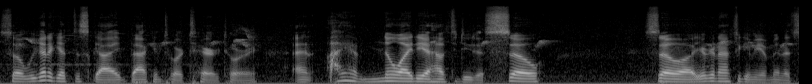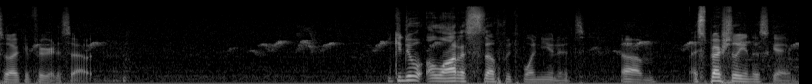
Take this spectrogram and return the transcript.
so we gotta get this guy back into our territory, and I have no idea how to do this. So, so uh, you're gonna have to give me a minute so I can figure this out. You can do a lot of stuff with one unit, um, especially in this game,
